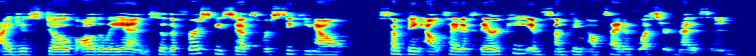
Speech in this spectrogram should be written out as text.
I just dove all the way in. So the first few steps were seeking out something outside of therapy and something outside of Western medicine.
